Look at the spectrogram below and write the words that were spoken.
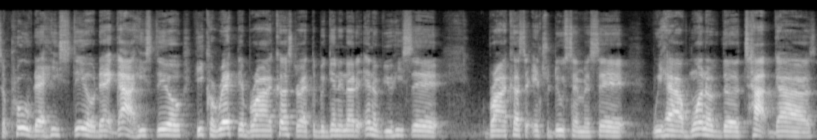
to prove that he's still that guy. He still he corrected Brian Custer at the beginning of the interview. He said Brian Custer introduced him and said we have one of the top guys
